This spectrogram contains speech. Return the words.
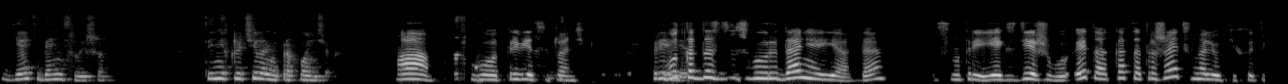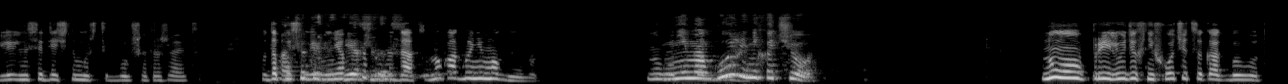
Я тебя не слышу. Ты не включила микрофончик. А, вот, привет, Светланчик. Привет. Вот когда сдерживаю рыдания я, да, смотри, я их сдерживаю, это как-то отражается на легких или на сердечной мышце больше отражается? Ну, допустим, а у меня рыдаться, ну, как бы не могу. Ну, не вот могу бы... или не хочу? Ну, при людях не хочется как бы вот,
